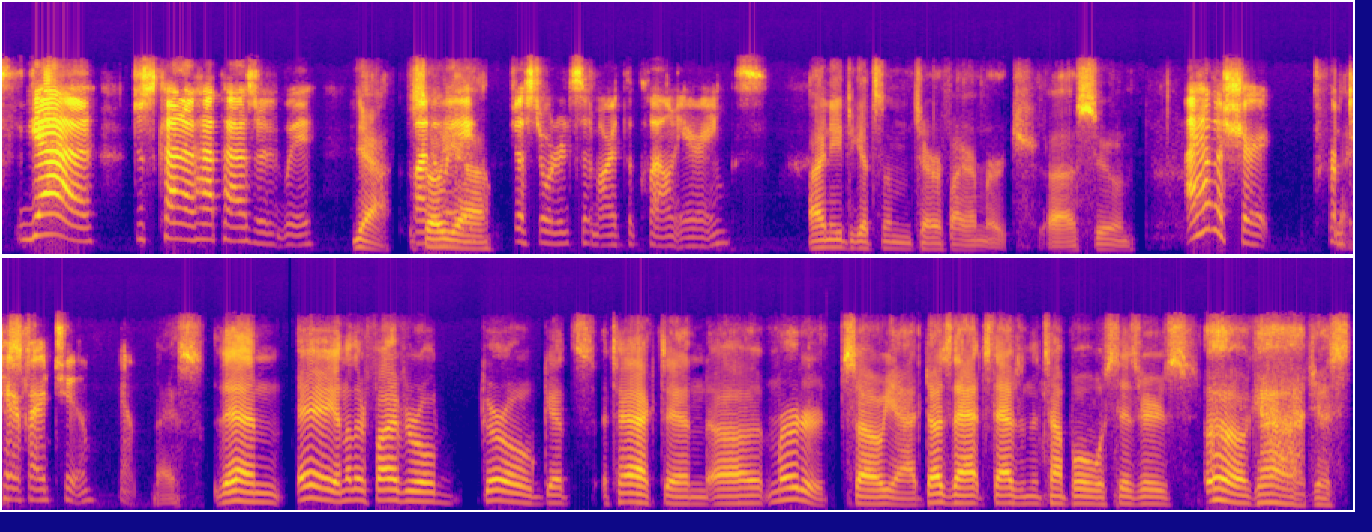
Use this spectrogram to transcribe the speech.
yeah, just kind of haphazardly. Yeah. By so way, yeah, just ordered some Art the Clown earrings. I need to get some Terrifier merch uh soon. I have a shirt from Nice. Terrifier 2. Yeah. Nice. Then, hey, another five-year-old girl gets attacked and uh murdered. So yeah, does that, stabs in the temple with scissors. Oh god, just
